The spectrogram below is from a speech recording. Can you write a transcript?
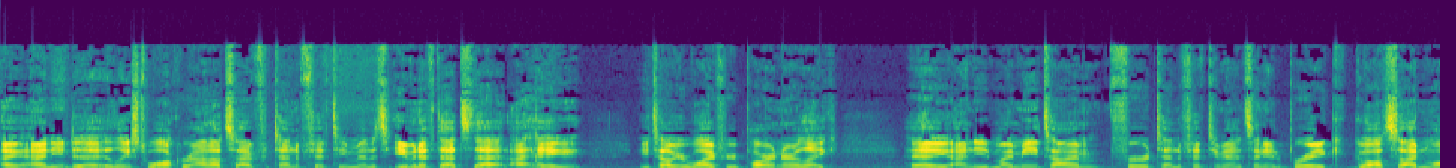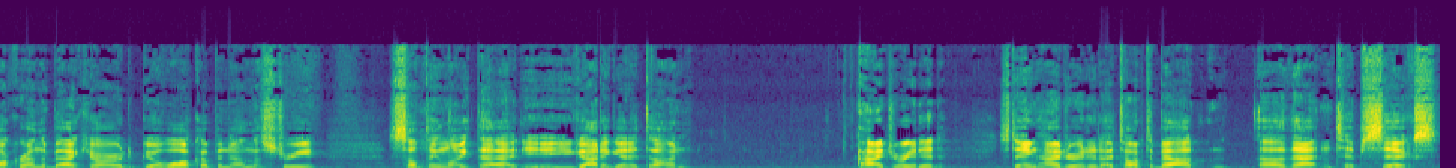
I, I, need to at least walk around outside for 10 to 15 minutes. Even if that's that, I, hey, you tell your wife or your partner, like, hey, I need my me time for 10 to 15 minutes. I need a break. Go outside and walk around the backyard. Go walk up and down the street. Something like that. You, you got to get it done. Hydrated, staying hydrated. I talked about uh, that in tip six,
